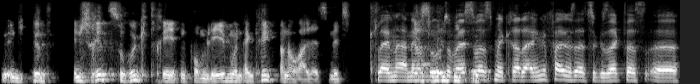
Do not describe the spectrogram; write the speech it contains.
in, in, Schritt, in Schritt zurücktreten vom Leben und dann kriegt man auch alles mit. Kleine Anekdote, weißt du, was mir gerade eingefallen ist, als du gesagt hast, äh,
